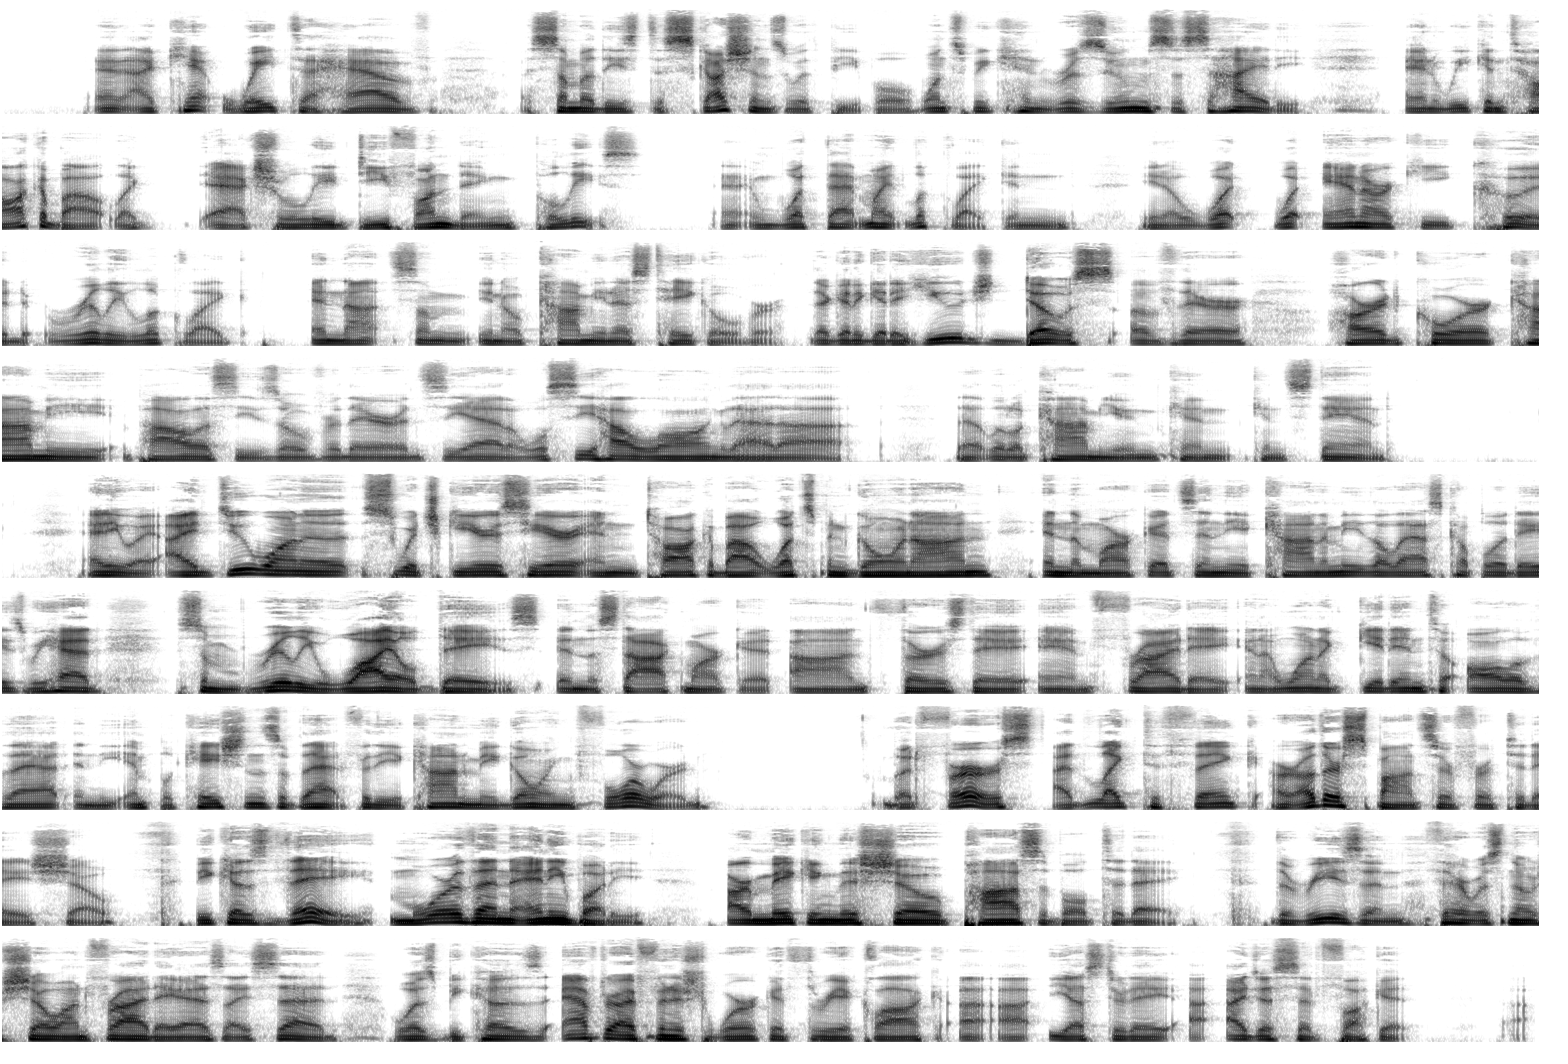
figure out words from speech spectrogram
And I can't wait to have some of these discussions with people once we can resume society and we can talk about like actually defunding police and what that might look like and you know what what anarchy could really look like and not some you know communist takeover. They're going to get a huge dose of their hardcore commie policies over there in Seattle. We'll see how long that uh that little commune can can stand. Anyway, I do want to switch gears here and talk about what's been going on in the markets and the economy the last couple of days. We had some really wild days in the stock market on Thursday and Friday, and I want to get into all of that and the implications of that for the economy going forward. But first, I'd like to thank our other sponsor for today's show because they, more than anybody, are making this show possible today. The reason there was no show on Friday, as I said, was because after I finished work at three o'clock uh, uh, yesterday, I-, I just said, fuck it.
